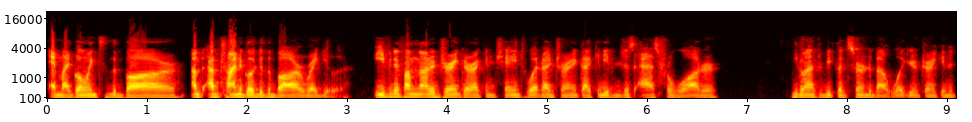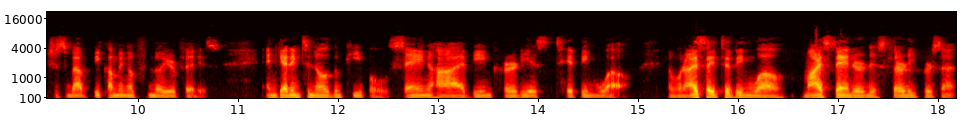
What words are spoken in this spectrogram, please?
am I going to the bar? I'm, I'm trying to go to the bar regular. Even if I'm not a drinker, I can change what I drink. I can even just ask for water. You don't have to be concerned about what you're drinking. It's just about becoming a familiar face and getting to know the people, saying hi, being courteous, tipping well. And when I say tipping well, my standard is 30%.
